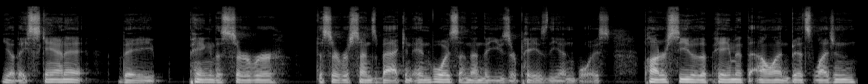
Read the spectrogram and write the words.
you know they scan it, they ping the server, the server sends back an invoice, and then the user pays the invoice. Upon receipt of the payment, the LN Bits Legend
